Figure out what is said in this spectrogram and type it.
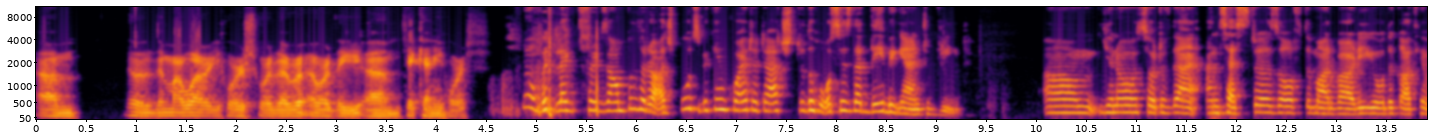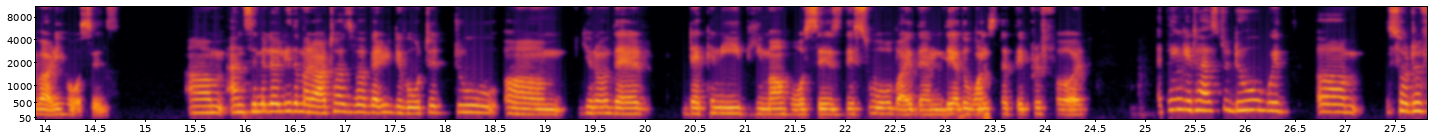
um, the the Marwari horse or the or the um, Deccani horse? no, but like for example, the Rajputs became quite attached to the horses that they began to breed. Um, you know, sort of the ancestors of the Marwari or the Kathiawari horses. Um, and similarly, the Marathas were very devoted to, um, you know, their Deccani Bhima horses. They swore by them. They are the ones that they preferred. I think it has to do with um, sort of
